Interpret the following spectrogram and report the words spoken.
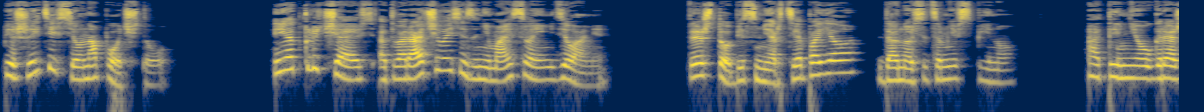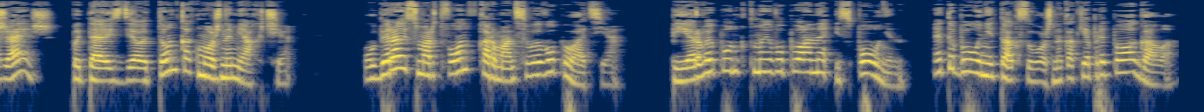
пишите все на почту. И отключаюсь, отворачиваясь и занимаясь своими делами. «Ты что, бессмертие поела?» — доносится мне в спину. «А ты мне угрожаешь?» Пытаюсь сделать тон как можно мягче. Убираю смартфон в карман своего платья. Первый пункт моего плана исполнен. Это было не так сложно, как я предполагала.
